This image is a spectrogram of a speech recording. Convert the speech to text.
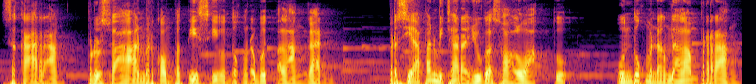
Sekarang, perusahaan berkompetisi untuk merebut pelanggan. Persiapan bicara juga soal waktu. Untuk menang dalam perang,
